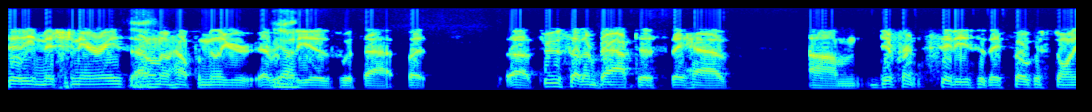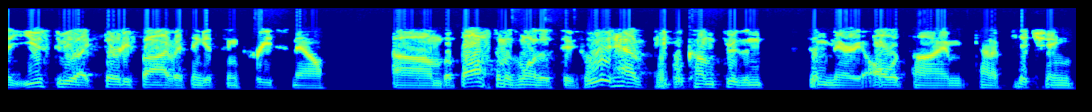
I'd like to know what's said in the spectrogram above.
City Missionaries. I don't know how familiar everybody yeah. is with that, but uh, through the Southern Baptist, they have um, different cities that they focused on. It used to be like 35. I think it's increased now. Um, but Boston was one of those cities. We would have people come through the seminary all the time, kind of pitching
